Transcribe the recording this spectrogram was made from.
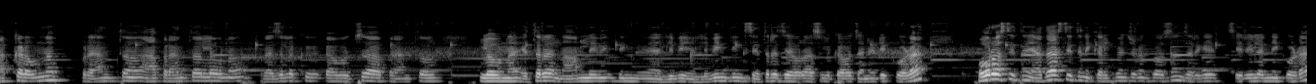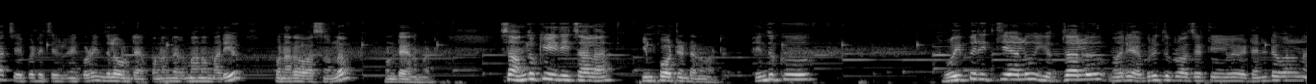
అక్కడ ఉన్న ప్రాంతం ఆ ప్రాంతాల్లో ఉన్న ప్రజలకు కావచ్చు ఆ ప్రాంతం లో ఉన్న ఇతర non living thing living living things ఇతర జీవరాశులు కావచ్చు అన్నిటికీ కూడా పూర్వస్థితిని యథాస్థితిని కల్పించడం కోసం జరిగే చర్యలన్నీ కూడా చేపట్టే చర్యలన్నీ కూడా ఇందులో ఉంటాయి. పునర్నిర్మాణం మరియు పునరావాసంలో ఉంటాయి అన్నమాట సో అందుకు ఇది చాలా ఇంపార్టెంట్ అనమాట ఎందుకు? వైపరీత్యాలు యుద్ధాలు మరియు అభివృద్ధి ప్రాజెక్టులు వీటన్నిటి వలన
